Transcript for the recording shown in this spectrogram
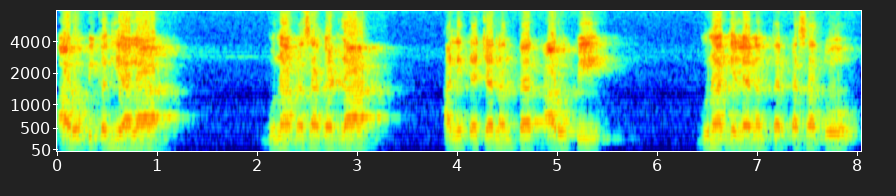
आरोपी कधी आला? गुन्हा कसा घडला? आणि त्याच्यानंतर आरोपी गुन्हा केल्यानंतर कसा तो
